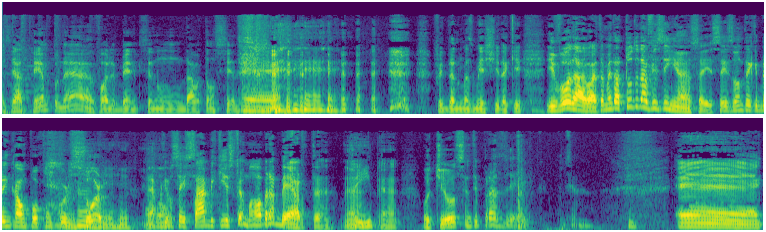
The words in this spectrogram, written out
Fazia tempo, né, Vólio Bene, que você não dava tão cedo. É. Fui dando umas mexidas aqui. E vou dar agora. Também tá tudo na vizinhança aí. Vocês vão ter que brincar um pouco com o cursor, tá né? Porque vocês sabem que isso é uma obra aberta. Né? Sim. É. O tio sente prazer. É,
